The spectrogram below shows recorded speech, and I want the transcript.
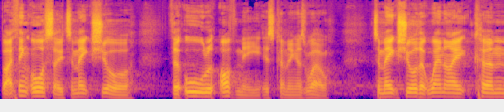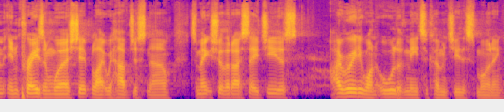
but I think also to make sure that all of me is coming as well. To make sure that when I come in praise and worship, like we have just now, to make sure that I say, Jesus, I really want all of me to come to you this morning.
